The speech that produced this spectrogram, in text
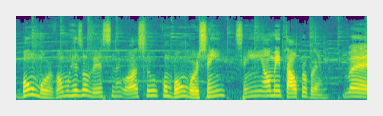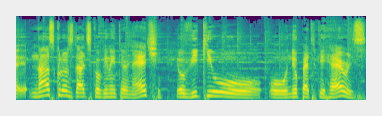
bom humor. Vamos resolver esse negócio com bom humor, sem, sem aumentar o problema. É, nas curiosidades que eu vi na internet, eu vi que o, o Neil Patrick Harris.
